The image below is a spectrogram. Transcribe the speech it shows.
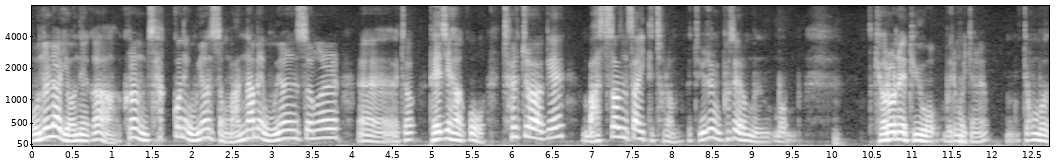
오늘날 연애가 그런 사건의 우연성, 만남의 우연성을 에, 저 배제하고 철저하게 맞선 사이트처럼 그렇죠? 요즘 보세요 여러분 뭐 결혼의 듀오 뭐 이런 거 있잖아요. 조금 뭐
